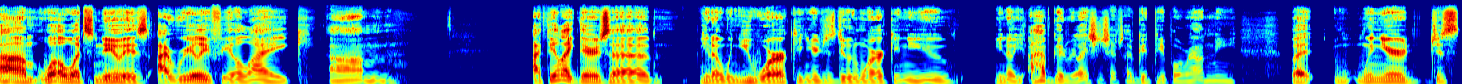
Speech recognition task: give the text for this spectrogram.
Um, well, what's new is I really feel like um, I feel like there's a you know when you work and you're just doing work and you you know I have good relationships, I have good people around me, but when you're just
